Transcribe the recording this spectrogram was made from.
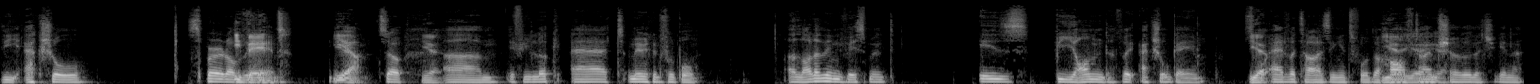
the actual spirit of the game. event Yeah. So yeah um, if you look at American football, a lot of the investment is beyond the actual game. Yeah. for advertising, it's for the Yeah, halftime yeah. show that you're gonna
